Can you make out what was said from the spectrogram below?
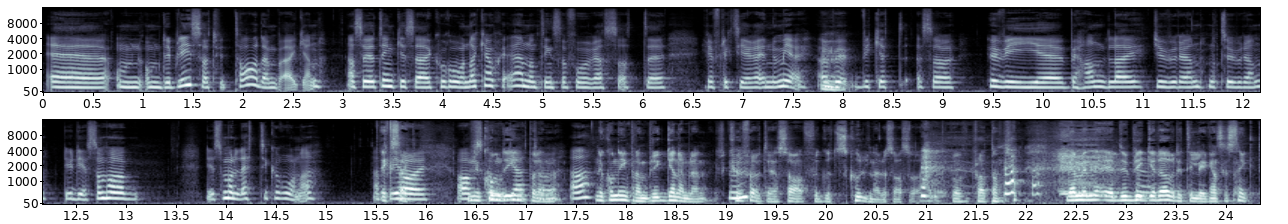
eh, om, om det blir så att vi tar den vägen. Alltså jag tänker så här, corona kanske är någonting som får oss att eh, reflektera ännu mer Mm. över vilket, alltså hur vi eh, behandlar djuren, naturen. Det är ju det som har, det som har lett till corona. Att vi Exakt. har avskogat Nu kom du in på den. och, ja, Nu kom du in på den bryggan nämligen. Kul Mm. för att jag sa för guds skull när du sa så. Prata om det. Nej men eh, du bryggade över det till det ganska snyggt.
